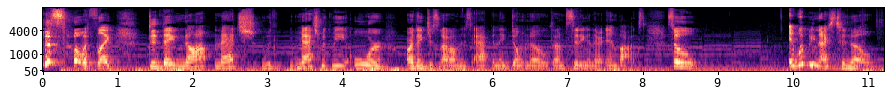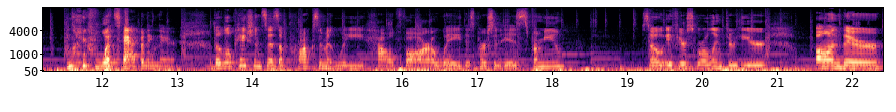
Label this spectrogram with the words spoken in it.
so it's like did they not match with match with me or are they just not on this app and they don't know that I'm sitting in their inbox? So it would be nice to know like what's happening there. The location says approximately how far away this person is from you. So if you're scrolling through here on their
